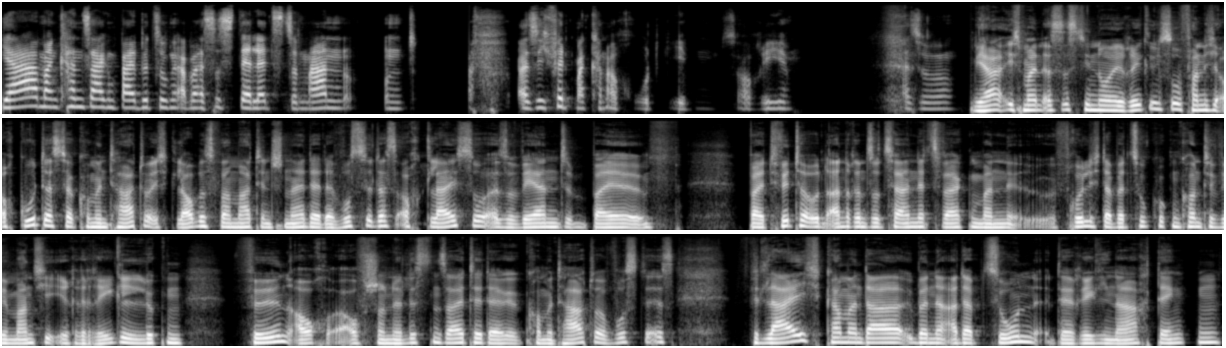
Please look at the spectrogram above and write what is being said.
ja, man kann sagen beibezogen, aber es ist der letzte Mann und also ich finde, man kann auch rot geben, sorry. Also. Ja, ich meine, es ist die neue Regel so. Fand ich auch gut, dass der Kommentator, ich glaube, es war Martin Schneider, der wusste das auch gleich so. Also während bei, bei Twitter und anderen sozialen Netzwerken man fröhlich dabei zugucken konnte, wie manche ihre Regellücken füllen, auch auf Journalistenseite, der Kommentator wusste es. Vielleicht kann man da über eine Adaption der Regel nachdenken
